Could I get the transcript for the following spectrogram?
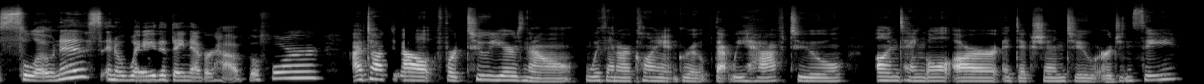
slowness in a way that they never have before. I've talked about for 2 years now within our client group that we have to untangle our addiction to urgency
